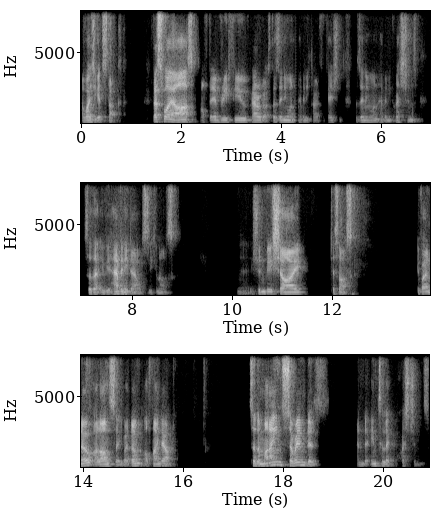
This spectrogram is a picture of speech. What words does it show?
Otherwise, you get stuck. That's why I ask after every few paragraphs, does anyone have any clarification? Does anyone have any questions? So that if you have any doubts, you can ask. You shouldn't be shy, just ask. If I know, I'll answer. If I don't, I'll find out. So the mind surrenders and the intellect questions.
